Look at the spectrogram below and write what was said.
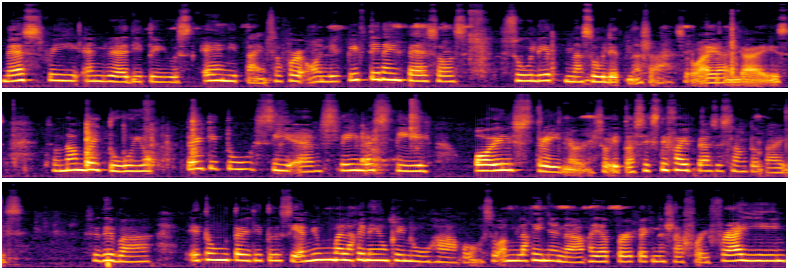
mess-free, and ready to use anytime. So, for only 59 pesos, sulit na sulit na siya. So, ayan guys. So, number 2, yung 32 cm stainless steel oil strainer. So, ito, 65 pesos lang to guys. So, ba? Itong 32 cm, yung malaki na yung kinuha ko. So, ang laki niya na, kaya perfect na siya for frying,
